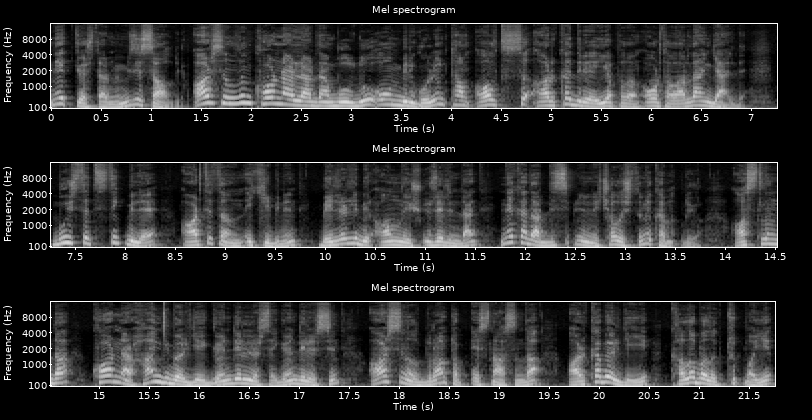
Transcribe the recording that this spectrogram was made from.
net göstermemizi sağlıyor. Arsenal'ın kornerlerden bulduğu 11 golün tam 6'sı arka direğe yapılan ortalardan geldi. Bu istatistik bile Arteta'nın ekibinin belirli bir anlayış üzerinden ne kadar disiplinli çalıştığını kanıtlıyor. Aslında korner hangi bölgeye gönderilirse gönderilsin Arsenal duran top esnasında arka bölgeyi kalabalık tutmayı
